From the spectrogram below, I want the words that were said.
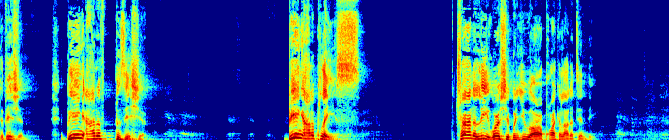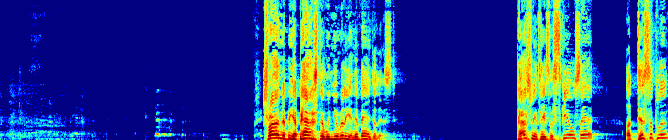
division. Being out of position. Being out of place. Trying to lead worship when you are a parking lot attendee. trying to be a pastor when you're really an evangelist. Pastoring takes a skill set, a discipline,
